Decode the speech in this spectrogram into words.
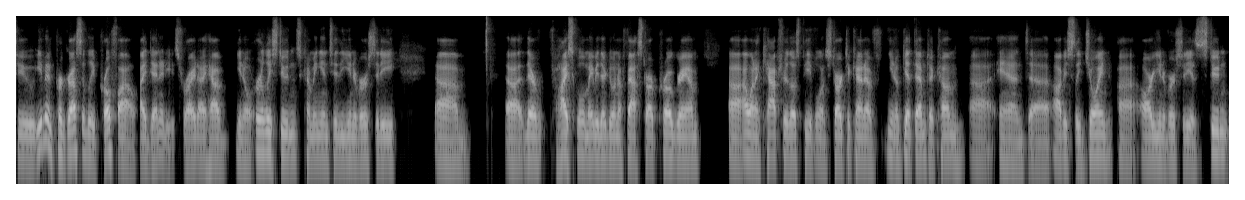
to even progressively profile identities, right? I have, you know, early students coming into the university, um, uh, they're high school, maybe they're doing a fast start program. Uh, I want to capture those people and start to kind of, you know, get them to come uh, and uh, obviously join uh, our university as a student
